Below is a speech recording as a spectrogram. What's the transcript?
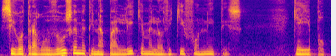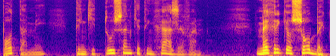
Σιγοτραγουδούσε με την απαλή και μελωδική φωνή της και οι υποπόταμοι την κοιτούσαν και την χάζευαν. Μέχρι και ο Σόμπεκ,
